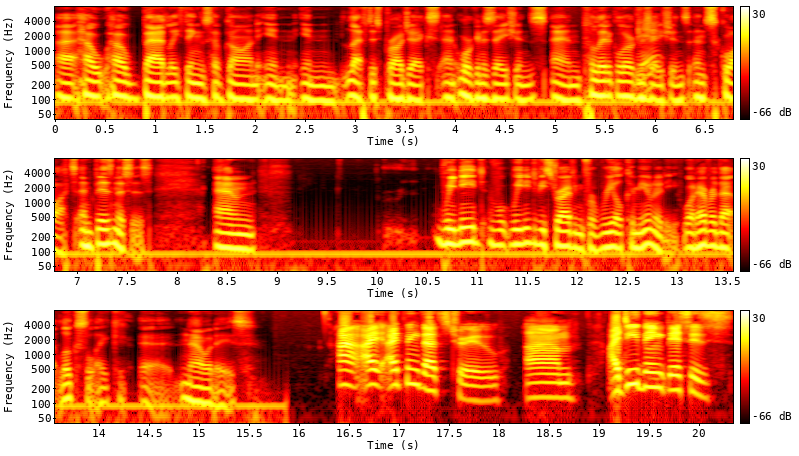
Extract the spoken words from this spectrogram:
uh, how how badly things have gone in in leftist projects and organizations and political organizations yeah. and squats and businesses, and we need we need to be striving for real community, whatever that looks like uh, nowadays. I I think that's true. Um, I do think this is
